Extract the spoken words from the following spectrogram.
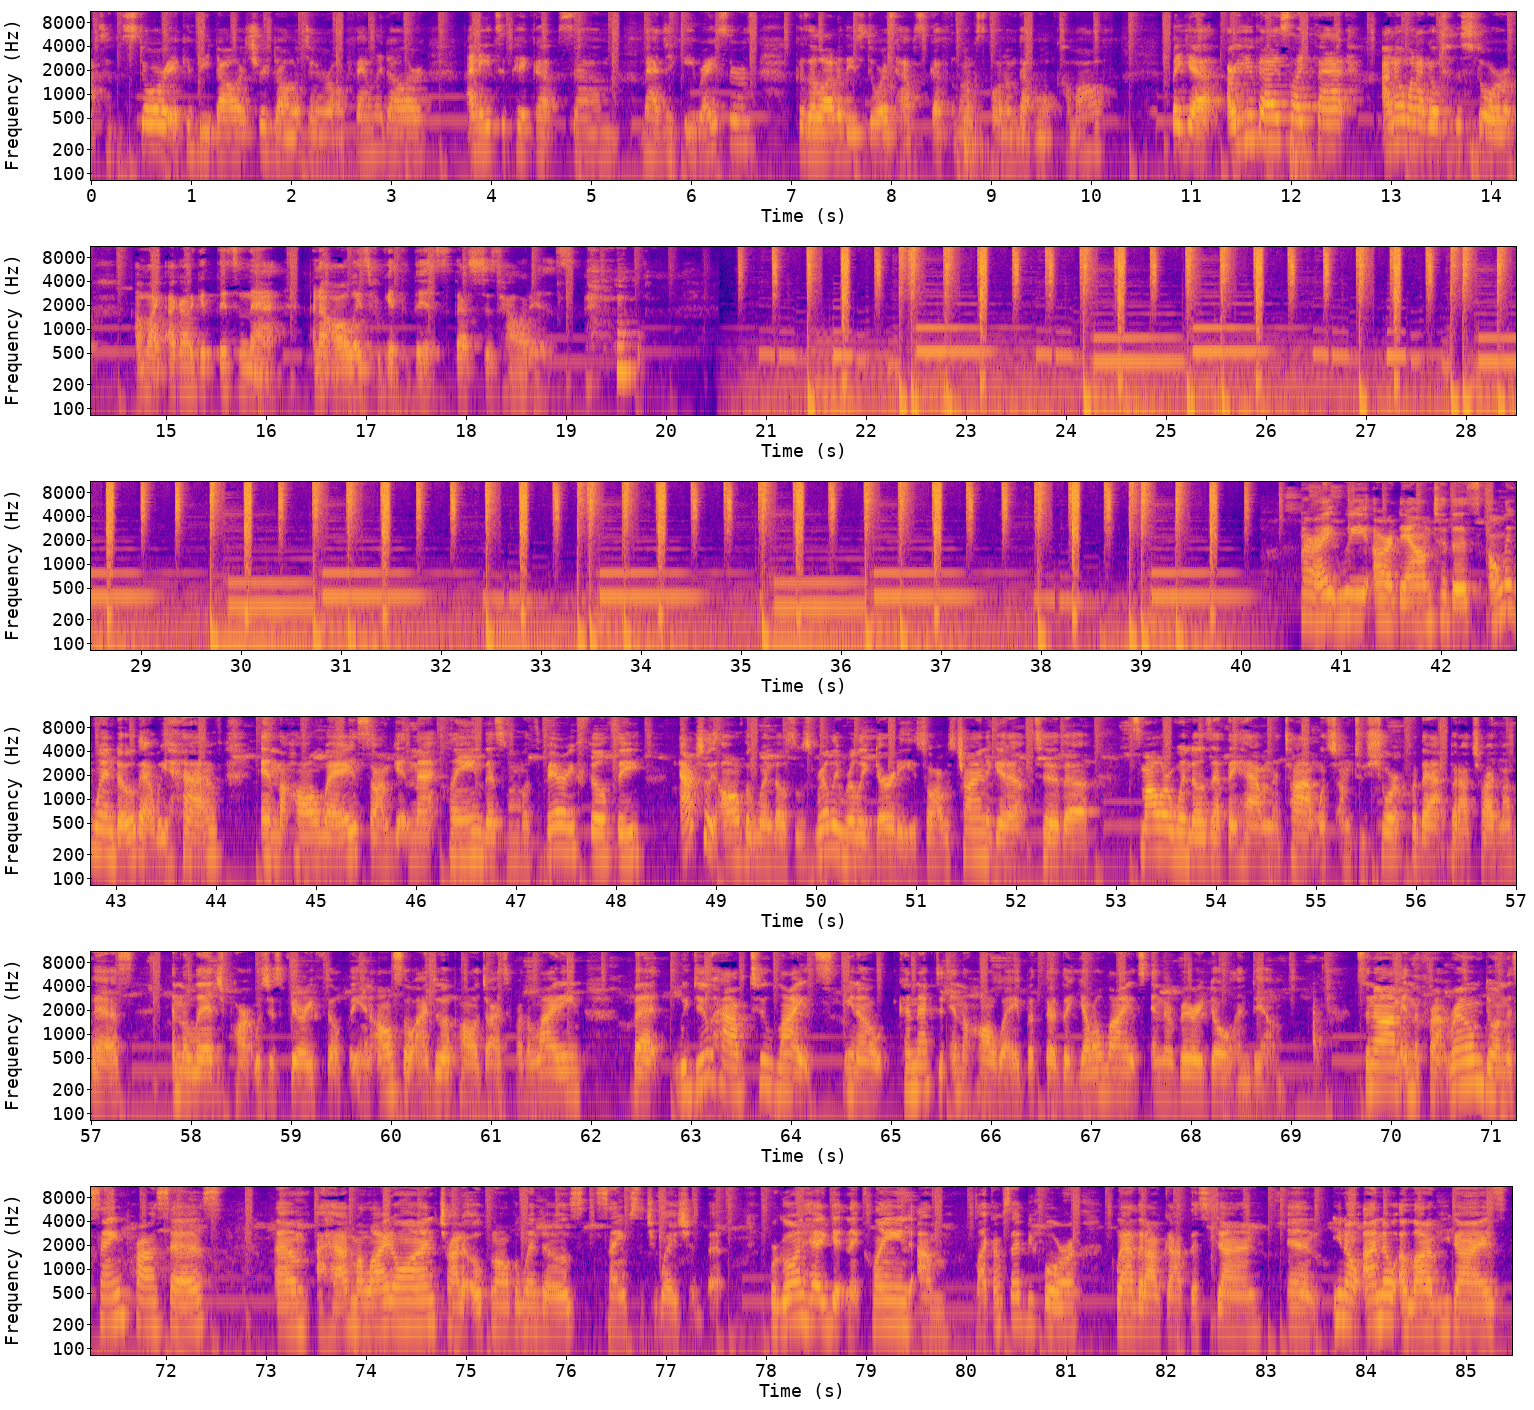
Back to the store, it can be Dollar Tree, Dollar General, or Family Dollar. I need to pick up some magic erasers because a lot of these doors have scuff marks on them that won't come off. But yeah, are you guys like that? I know when I go to the store, I'm like, I gotta get this and that, and I always forget the this. That's just how it is. right, we are down to this only window that we have in the hallway. So I'm getting that clean. This one was very filthy. Actually, all the windows was really, really dirty. So I was trying to get up to the smaller windows that they have on the top, which I'm too short for that, but I tried my best. And the ledge part was just very filthy. And also, I do apologize for the lighting, but we do have two lights, you know, connected in the hallway, but they're the yellow lights and they're very dull and dim. So now I'm in the front room doing the same process. Um, I had my light on, try to open all the windows, same situation, but we're going ahead getting it cleaned. I'm, like I've said before, glad that I've got this done. And, you know, I know a lot of you guys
